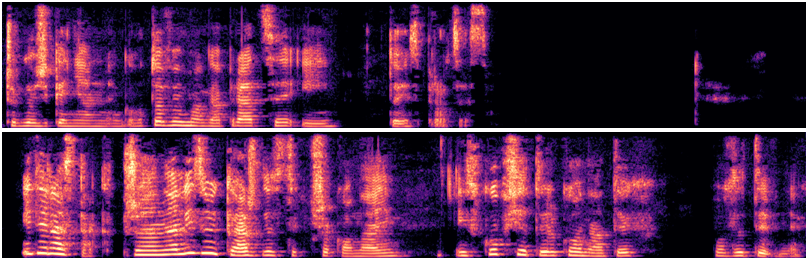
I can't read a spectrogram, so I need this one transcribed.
czegoś genialnego. To wymaga pracy i to jest proces. I teraz tak, przeanalizuj każdy z tych przekonań i skup się tylko na tych pozytywnych,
